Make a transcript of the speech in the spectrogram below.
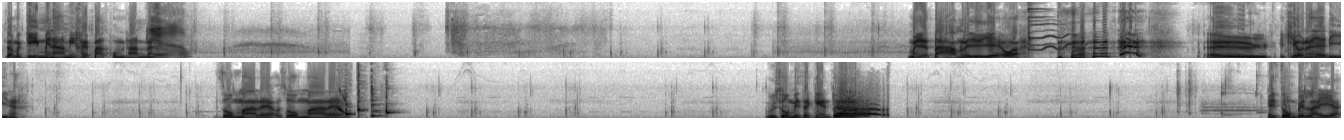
แต่เมื่อกี้ไม่น่ามีใครปักผมทันนะ มันจะตามอะไรเยอะแยะวะ เออไอ้เขียวน่าจะดีนะ ส้มมาแล้ว ส้มมาแล้ว อุ้ยส้มมีสแกนตัวเลยไอ้ส้มเป็นไรอะ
